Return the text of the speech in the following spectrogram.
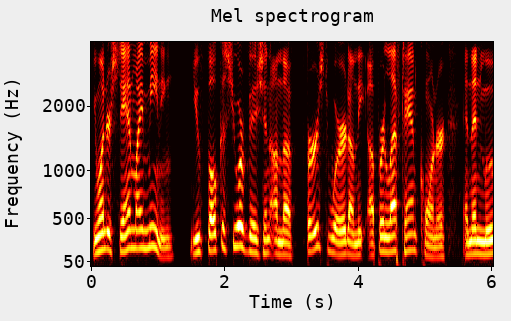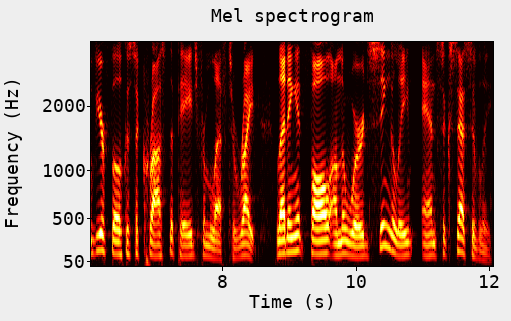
you understand my meaning, you focus your vision on the first word on the upper left hand corner and then move your focus across the page from left to right, letting it fall on the word singly and successively.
